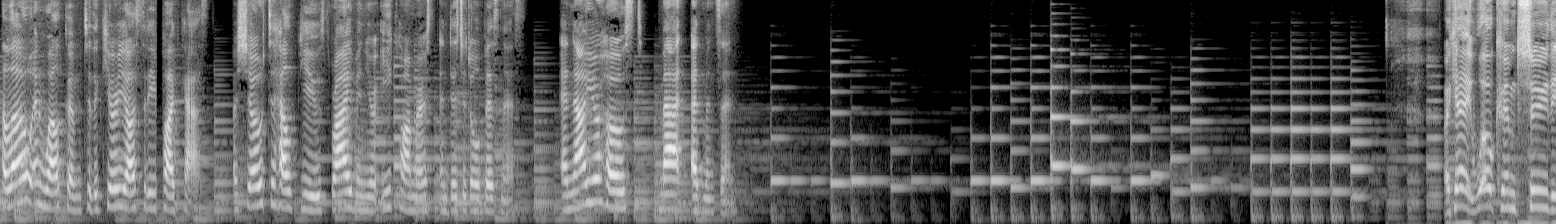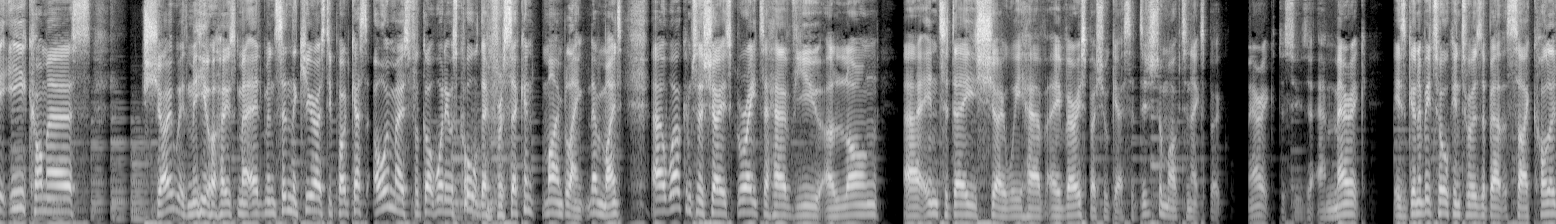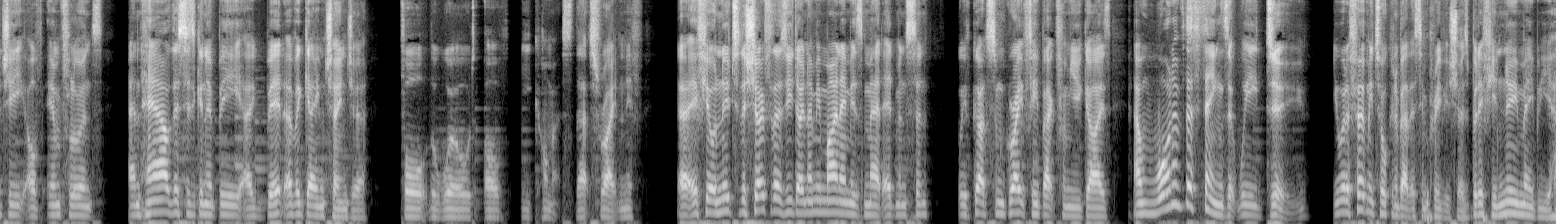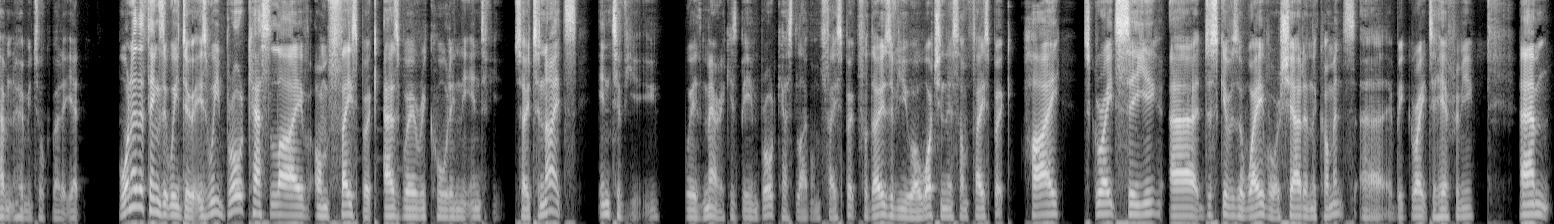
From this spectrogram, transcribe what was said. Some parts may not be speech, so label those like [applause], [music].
Hello and welcome to the Curiosity Podcast, a show to help you thrive in your e commerce and digital business. And now, your host, Matt Edmondson. Okay, welcome to the e commerce show with me, [laughs] your host, Matt Edmondson, the Curiosity Podcast. I almost forgot what it was called then for a second. Mind blank. Never mind. Uh, welcome to the show. It's great to have you along. Uh, in today's show, we have a very special guest, a digital marketing expert, Meyrick D'Souza. And Meyrick is going to be talking to us about the psychology of influence and how this is going to be a bit of a game changer for the world of e commerce. That's right. And if uh, if you're new to the show, for those of you who don't know me, my name is Matt Edmondson. We've got some great feedback from you guys. And one of the things that we do, you would have heard me talking about this in previous shows, but if you're new, maybe you haven't heard me talk about it yet. One of the things that we do is we broadcast live on Facebook as we're recording the interview. So tonight's interview with Meyrick is being broadcast live on Facebook. For those of you who are watching this on Facebook, hi, it's great to see you. Uh, just give us a wave or a shout in the comments. Uh, it'd be great to hear from you. Um,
